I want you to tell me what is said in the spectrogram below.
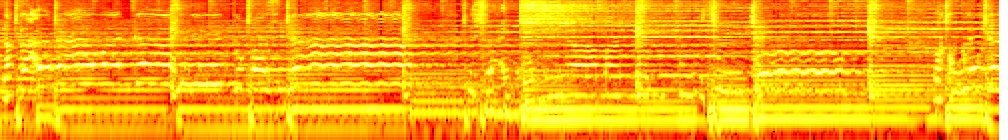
Nakalarawan kahit kumas na Isa itong yaman ng Makulele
